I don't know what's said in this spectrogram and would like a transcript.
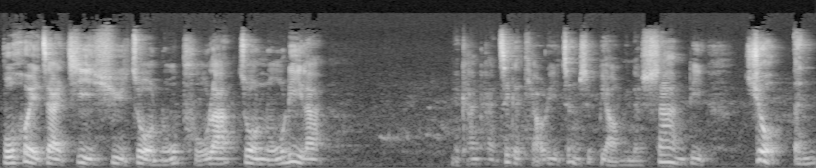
不会再继续做奴仆啦，做奴隶啦。你看看这个条例，正是表明了上帝救恩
